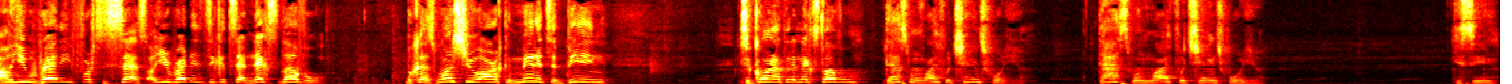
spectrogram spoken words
Are you ready for success? Are you ready to get to that next level? Because once you are committed to being, to going out to the next level, that's when life will change for you. That's when life will change for you. You see,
